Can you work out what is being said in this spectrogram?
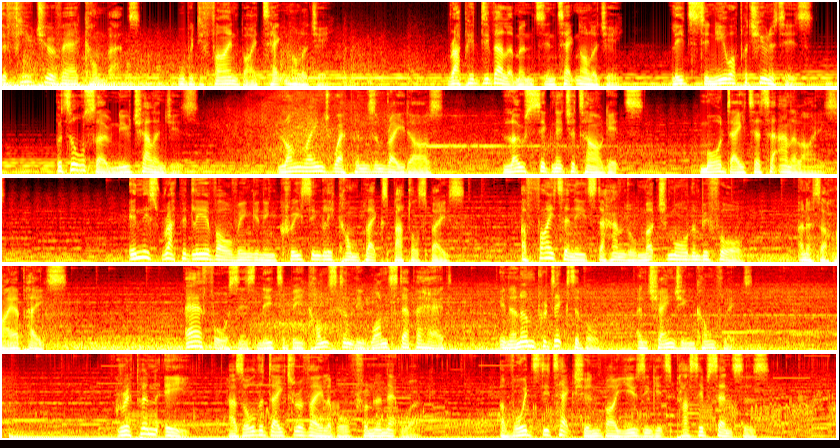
The future of air combat will be defined by technology. Rapid development in technology leads to new opportunities, but also new challenges. Long-range weapons and radars, low signature targets, more data to analyse. In this rapidly evolving and increasingly complex battle space, a fighter needs to handle much more than before and at a higher pace. Air forces need to be constantly one step ahead in an unpredictable and changing conflict. Gripen E has all the data available from the network, avoids detection by using its passive sensors,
